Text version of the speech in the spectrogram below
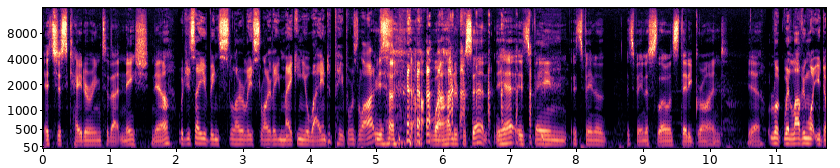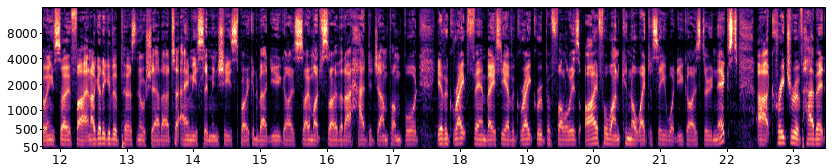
it's just catering to that niche now. Would you say you've been slowly, slowly making your way into people's lives? Yeah, one hundred percent. Yeah, it's been it's been a it's been a slow and steady grind. Yeah. Look, we're loving what you're doing so far, and I got to give a personal shout out to Amy Simmons. She's spoken about you guys so much so that I had to jump on board. You have a great fan base. You have a great group of followers. I, for one, cannot wait to see what you guys do next. Uh, Creature of Habit,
